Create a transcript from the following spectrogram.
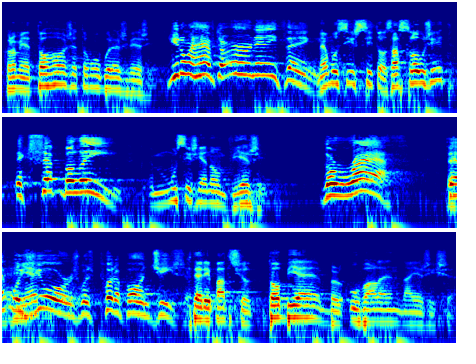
kromě toho, že tomu budeš věřit. You don't have to earn anything Nemusíš si to zasloužit, except believe. musíš jenom věřit. The wrath Ten that was yours was put upon Jesus. Který patřil tobě, byl uvalen na Ježíše.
